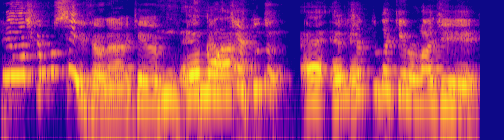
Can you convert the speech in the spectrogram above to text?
Eu acho que é possível, né? Que Eu o cara não tinha tudo. Se É, ele tinha tudo aquilo lá de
